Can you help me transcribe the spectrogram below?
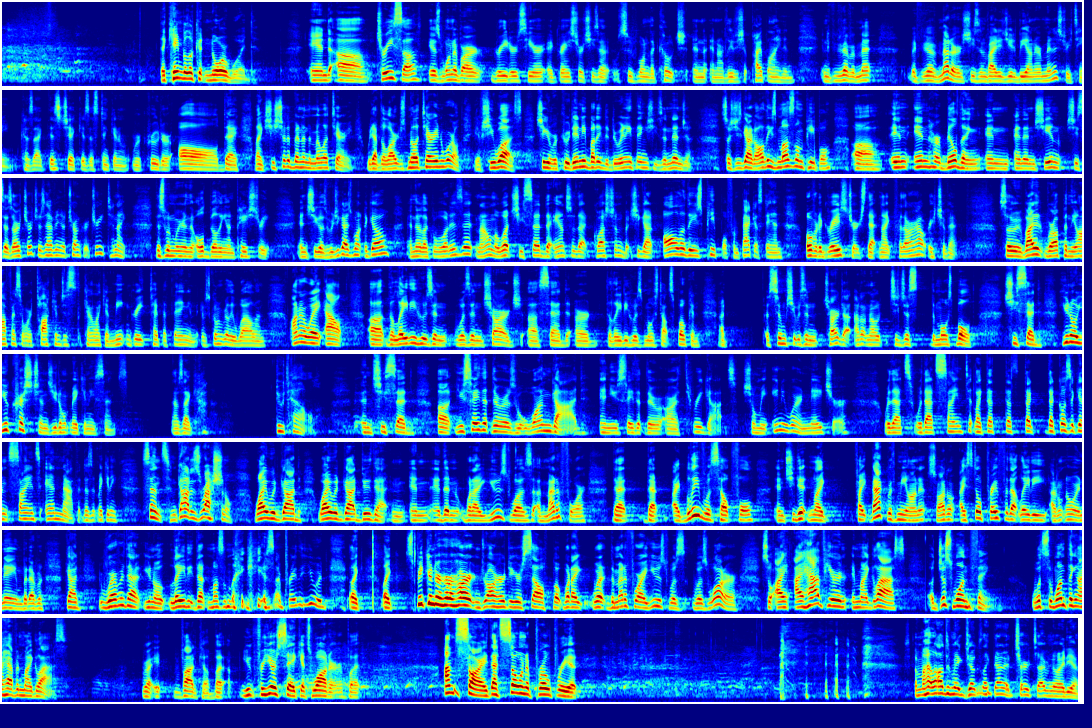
they came to look at Norwood. And uh, Teresa is one of our greeters here at Grace Church. She's, a, she's one of the coach in, in our leadership pipeline. And, and if you've ever met if you've ever met her, she's invited you to be on her ministry team because like this chick is a stinking recruiter all day. Like she should have been in the military. We'd have the largest military in the world if she was. She can recruit anybody to do anything. She's a ninja. So she's got all these Muslim people uh, in, in her building, and, and then she, and she says, Our church is having a trunk or treat tonight. This is when we were in the old building on Page Street. And she goes, Would you guys want to go? And they're like, Well, what is it? And I don't know what she said to answer that question, but she got all of these people from Pakistan over to Grace Church that night for our outreach event. So we invited, we're up in the office and we're talking just kind of like a meet and greet type of thing, and it was going really well. And on our way out, uh, the lady who's in, was in charge uh, said, or the lady who was most outspoken, assume she was in charge. I don't know. She's just the most bold. She said, You know, you Christians, you don't make any sense. I was like, Do tell. And she said, uh, You say that there is one God, and you say that there are three gods. Show me anywhere in nature where that's where that's scientific like that, that's, that that goes against science and math it doesn't make any sense and god is rational why would god why would god do that and and, and then what i used was a metaphor that that i believe was helpful and she didn't like fight back with me on it. So I don't. I still pray for that lady. I don't know her name, but ever, God, wherever that you know lady, that Muslim lady is, I pray that you would like like speak into her heart and draw her to yourself. But what I what the metaphor I used was was water. So I I have here in my glass uh, just one thing. What's the one thing I have in my glass? Right, vodka. But you, for your sake, it's water. But I'm sorry, that's so inappropriate. Am I allowed to make jokes like that at church? I have no idea.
